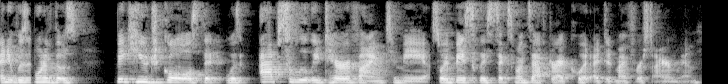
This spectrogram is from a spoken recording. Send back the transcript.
And it was one of those big, huge goals that was absolutely terrifying to me. So I basically, six months after I quit, I did my first Ironman.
